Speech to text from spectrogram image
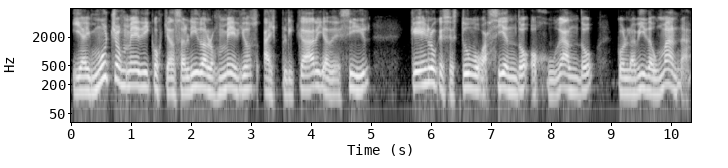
Y hay muchos médicos que han salido a los medios a explicar y a decir qué es lo que se estuvo haciendo o jugando con la vida humana.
